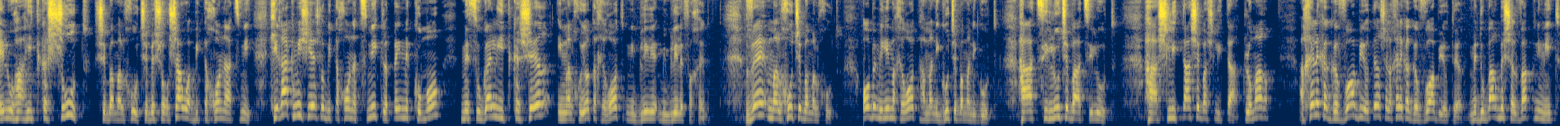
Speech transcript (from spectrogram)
אלו ההתקשרות שבמלכות, שבשורשה הוא הביטחון העצמי. כי רק מי שיש לו ביטחון עצמי כלפי מקומו, מסוגל להתקשר עם מלכויות אחרות מבלי, מבלי לפחד. ומלכות שבמלכות, או במילים אחרות, המנהיגות שבמנהיגות, האצילות שבאצילות, השליטה שבשליטה. כלומר, החלק הגבוה ביותר של החלק הגבוה ביותר. מדובר בשלווה פנימית,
